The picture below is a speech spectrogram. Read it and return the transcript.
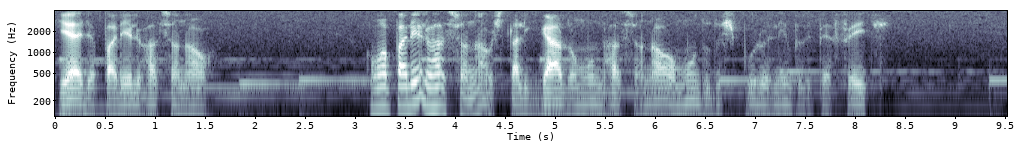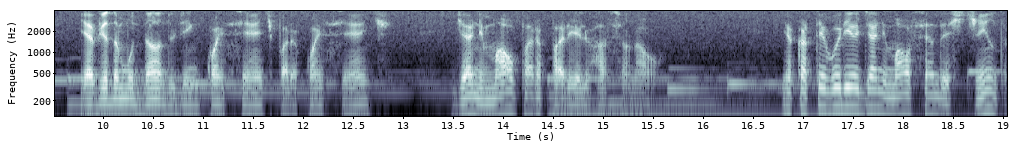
que é de aparelho racional. Como o aparelho racional está ligado ao mundo racional, ao mundo dos puros, limpos e perfeitos, e a vida mudando de inconsciente para consciente, de animal para aparelho racional e a categoria de animal sendo extinta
